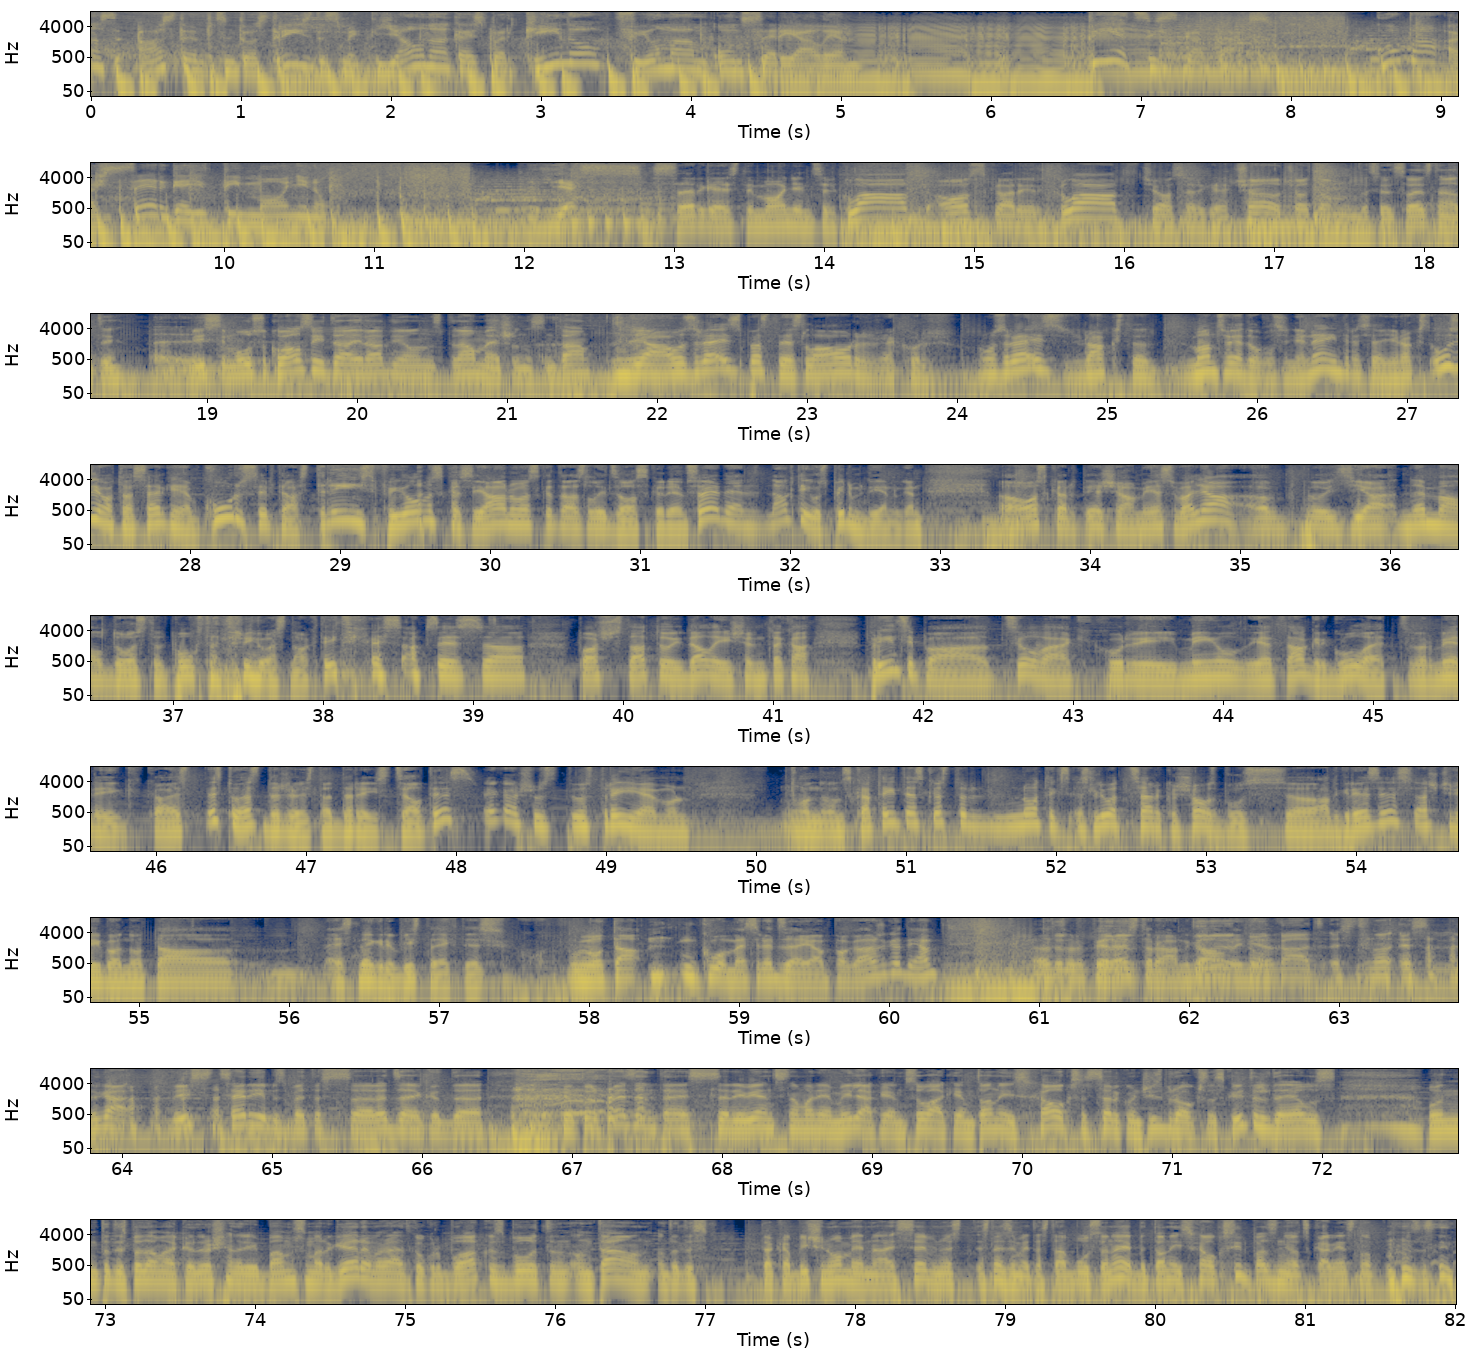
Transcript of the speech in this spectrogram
Svētdienās, 18.30. jaunākais par kino, filmām un seriāliem. Pieci skatās kopā ar Sergeju Timoņinu. Yes! Sergejs Timoņins ir klāts, Oskar ir klāts. Čau, Sergej! Čau, čau, Tom! Esiet sveicināti! Visi mūsu klausītāji, radio un straumēšanas un tā. Jā, uzreiz pasties Laura, rekur. Uzreiz raksta, mans viedoklis viņai neinteresē. Viņa raksta, uzjautā Sergejam, kuras ir tās trīs filmas, kas jānoskatās līdz Oskariem. Svētdien, naktī uz pirmdienu, gan Oskara tiešām ies vaļā. Ja nemaldos, tad pulksten trijos naktī tikai sāksies uh, pašu statuju dalīšana. Tā kā principā cilvēki, kuri mīl iet agri gulēt, var mierīgi, kā es, es to esmu dažreiz tā darījis, celties vienkārši uz, uz trījiem. Un, un, un skatīties, kas tur notiks. Es ļoti ceru, ka šovs būs uh, atgriezies. Atšķirībā no tā, es negribu izteikties no tā, ko mēs redzējām pagājušajā gadā. Ja? Tas tur pie restorāna galdiņa. Kāds, es, nu, es, nu kā, visas cerības, bet es uh, redzēju, ka, uh, ka tur prezentēs arī viens no maniem mīļākajiem cilvēkiem, Tonijs Hauks. Es ceru, ka viņš izbrauks uz Kvituļdēlus. Un tad es padomāju, ka droši vien arī Bams Margera varētu kaut kur blakus būt. Un, un tā, un, un tad es tā kā bišķi nomierināju sevi. Nu, es, es nezinu, vai tas tā būs vai nē, bet Tonijs Hauks ir paziņots kā viens no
